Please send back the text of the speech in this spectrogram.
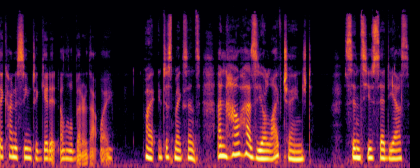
they kind of seem to get it a little better that way Right. It just makes sense. And how has your life changed since you said yes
